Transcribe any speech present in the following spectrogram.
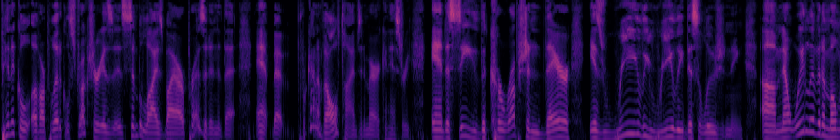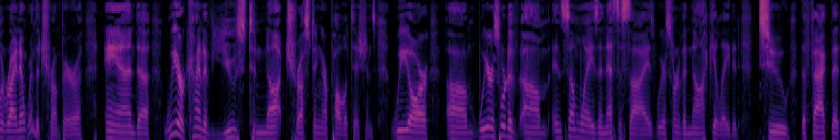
pinnacle of our political structure is, is symbolized by our president at that at, at, for kind of all times in american history. And to see the corruption there is really really disillusioning. Um, now we live in a moment right now we're in the trump era and uh, we are kind of used to not trusting our politicians. We are um, we are sort of um, in some ways anesthetized we're sort of inoculated to the fact that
